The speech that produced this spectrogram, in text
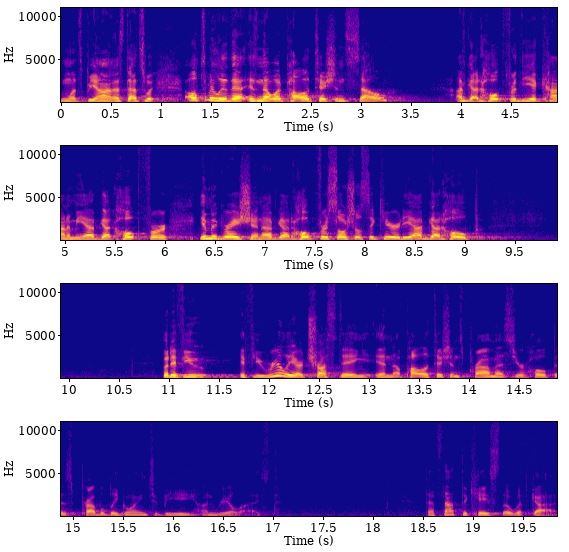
And let's be honest, that's what ultimately that isn't that what politicians sell? I've got hope for the economy. I've got hope for immigration. I've got hope for Social Security. I've got hope. But if you, if you really are trusting in a politician's promise, your hope is probably going to be unrealized. That's not the case, though, with God.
